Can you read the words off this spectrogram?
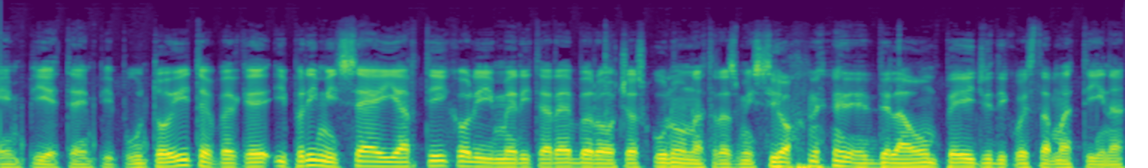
Tempi e Tempi.it perché i primi sei articoli meriterebbero ciascuno una trasmissione della home page di questa mattina.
